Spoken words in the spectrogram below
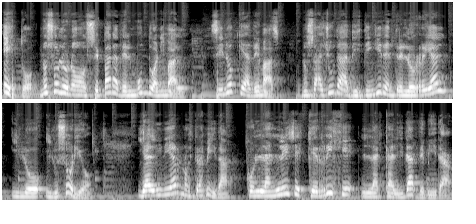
Esto no solo nos separa del mundo animal, sino que además nos ayuda a distinguir entre lo real y lo ilusorio y a alinear nuestras vidas con las leyes que rige la calidad de vida.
